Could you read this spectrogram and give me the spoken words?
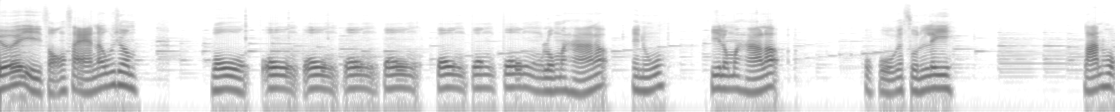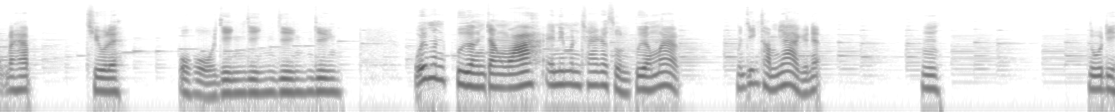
เฮ้ยสองแสนแล้วผู้ชมโป้งโป้งโป้งโป้งโป้งโป้งโป้งโป้งลงมาหาแล้วไอ้หนูพี่ลงมาหาแล้วโอ้โหกระสุนรีล้านหกนะครับ ชิวเลย โอ้โห ยิงยิงยิงยิงอุ้ยมันเปลืองจังวะไอ้นี่มันใช้กระสุนเปลืองมาก มันยิ่งทำยากอยู่เนี่ย อืม ดูดิ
